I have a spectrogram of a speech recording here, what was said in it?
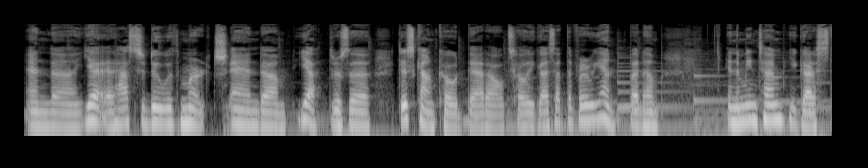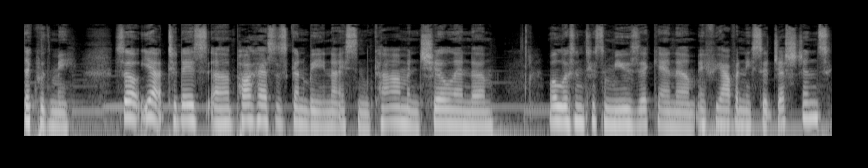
And uh, yeah, it has to do with merch. And um, yeah, there's a discount code that I'll tell you guys at the very end. But um, in the meantime, you gotta stick with me. So yeah, today's uh, podcast is gonna be nice and calm and chill, and um, we'll listen to some music. And um, if you have any suggestions,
